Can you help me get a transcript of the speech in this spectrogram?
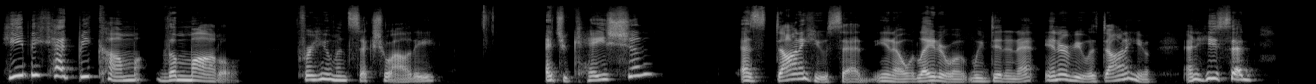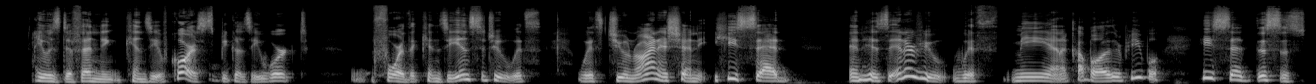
He had become the model for human sexuality, education. As Donahue said, you know, later we did an interview with Donahue, and he said he was defending Kinsey, of course, because he worked for the Kinsey Institute with with June Reinisch, and he said in his interview with me and a couple other people, he said, "This is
